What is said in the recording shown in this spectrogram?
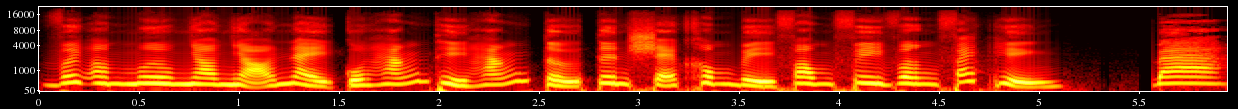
Với âm mưu nho nhỏ này của hắn thì hắn tự tin sẽ không bị Phong Phi Vân phát hiện. 3.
